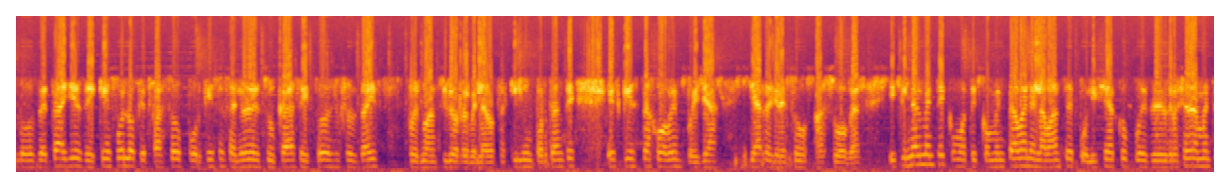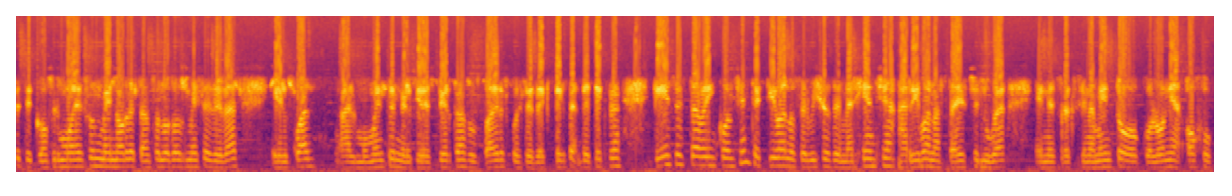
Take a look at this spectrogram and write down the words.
los detalles de qué fue lo que pasó, por qué se salió de su casa y todos esos detalles pues no han sido revelados. Aquí lo importante es que esta joven pues ya ya regresó a su hogar. Y finalmente, como te comentaba en el avance policiaco, pues desgraciadamente te confirmó es un menor de tan solo dos meses de edad, el cual al momento en el que despiertan sus padres pues se detectan, detectan que ese estaba inconsciente, activan los servicios de emergencia, arriban hasta este lugar en el fraccionamiento o colonia Ojo,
